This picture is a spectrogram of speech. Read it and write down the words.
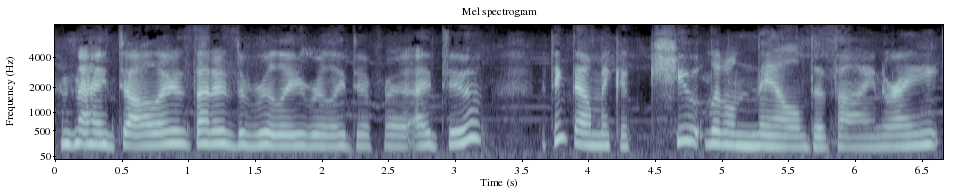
Nine dollars. That is really, really different. I do I think that'll make a cute little nail design, right?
